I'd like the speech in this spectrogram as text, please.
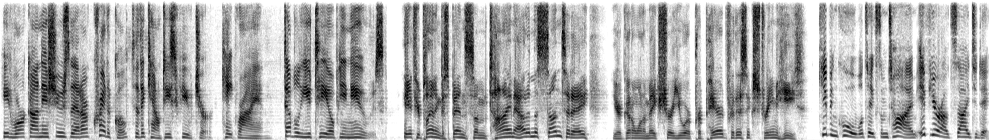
he'd work on issues that are critical to the county's future. Kate Ryan, WTOP News. If you're planning to spend some time out in the sun today, you're going to want to make sure you are prepared for this extreme heat. Keeping cool will take some time if you're outside today.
